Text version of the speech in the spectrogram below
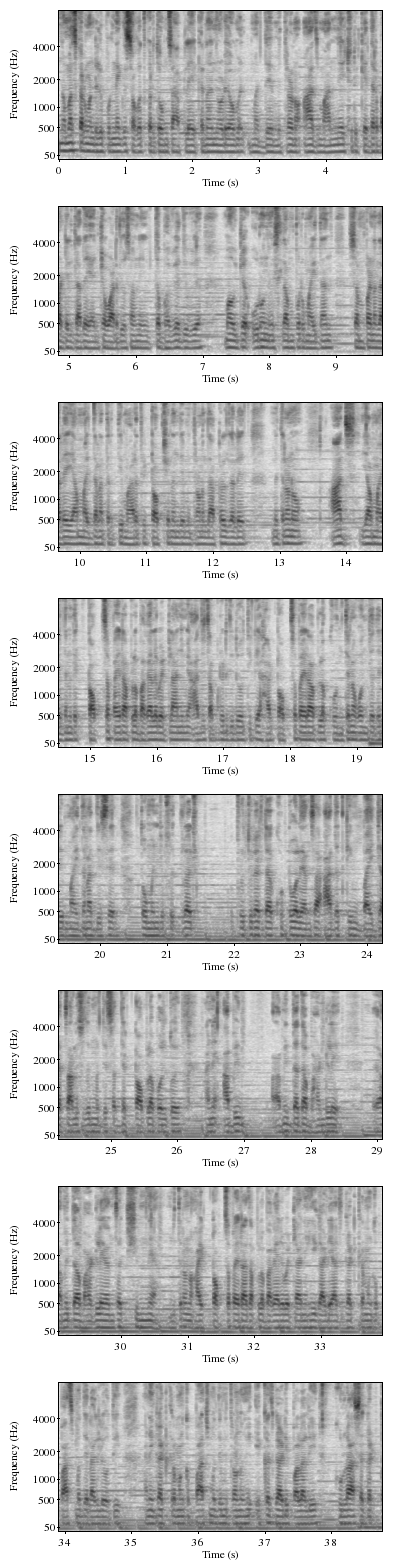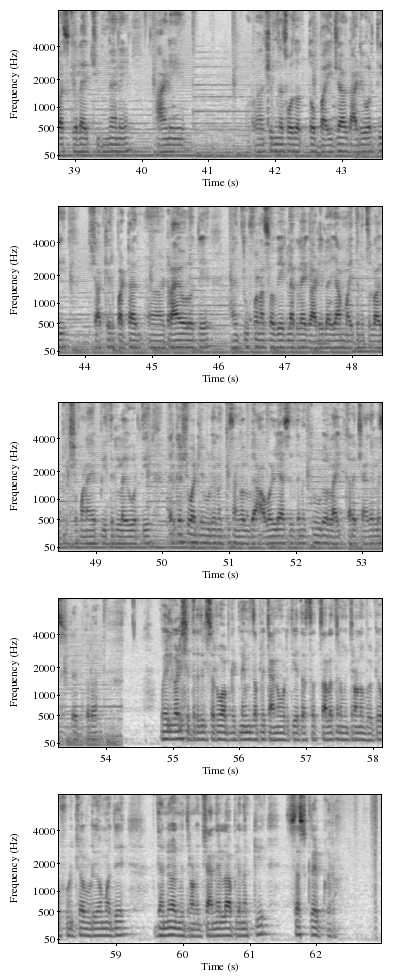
नमस्कार मंडळी पुन्हा एकदा स्वागत करतो तुमचं आपल्या एका नवीन व्हिडिओमध्ये. मित्रांनो आज माननीय श्री केदार पाटील दादा यांच्या वाढदिवसानिमित्त भव्य दिव्य मौजे उरून इस्लामपूर मैदान संपन्न झाले. या मैदानात ती मारुती टॉपचे नंदी मित्रांनो दाखल झालेत. मित्रांनो आज या मैदानात एक टॉपचा पायरा आपला बघायला भेटला आणि मी आधीच अपडेट दिली होती की हा टॉपचा पायरा आपला कोणत्या ना कोणत्या तरी मैदानात दिसेल. तो म्हणजे पृथ्वीराज पृथ्वीराजदा खुटवल यांचा आदत किंग बाईकच्या चालू सीझनमध्ये सध्या टॉपला बोलतो आहे आणि अभि अमितदादा भांडले अमिताभ भाडले यांचा चिमण्या. मित्रांनो हा एक टॉपचा पायरा आज आपला बघायला भेटला आणि ही गाडी आज गट क्रमांक पाचमध्ये लागली होती. आणि गट क्रमांक पाचमध्ये मित्रांनो ही एकच गाडी पळाली. खुला असा गटपास केला आहे चिमण्याने. आणि चिमण्यासोबत तो बाईच्या गाडीवरती शाकीर पठाण ड्रायव्हर होते. आणि तुफान असा वेग लागला आहे गाडीला. या मैदानाचं लाईव्ह पण आहे पी थ्री लाईव्हवरती तर कशी वाटली व्हिडिओ नक्की सांगा. व्हिडिओ आवडले असेल तर नक्की व्हिडिओ लाईक करा. चॅनलला सबस्क्राईब करा. बैलगाडी क्षेत्रातील सर्व अपडेट नेहमीच आपल्या चॅनलवरती येत असतात. चला तर मित्रांनो भेटूया पुढच्या व्हिडिओमध्ये धन्यवाद मित्रांनो. चॅनलला आपल्या नक्की सबस्क्राईब करा.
